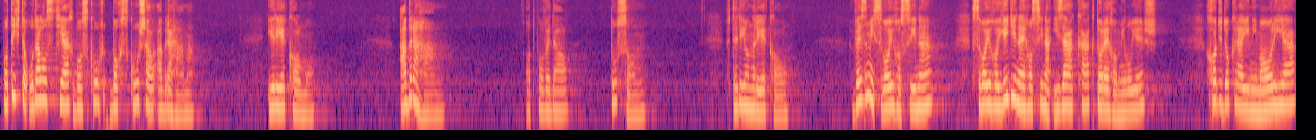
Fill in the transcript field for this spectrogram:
Po týchto udalostiach Boh skúšal Abraháma i riekol mu, Abraham odpovedal, tu som. Vtedy on riekol, vezmi svojho syna, svojho jediného syna Izáka, ktorého miluješ, choď do krajiny Mória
